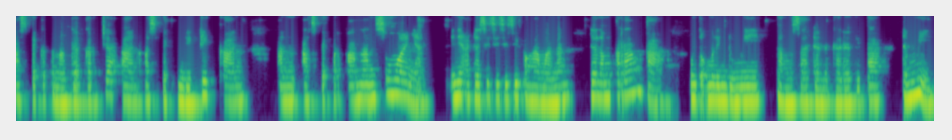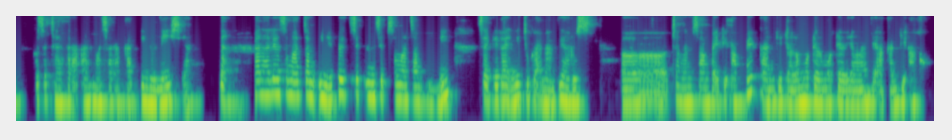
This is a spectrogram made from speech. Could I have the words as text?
aspek ketenaga kerjaan aspek pendidikan aspek pertahanan semuanya ini ada sisi-sisi pengamanan dalam kerangka untuk melindungi bangsa dan negara kita demi kesejahteraan masyarakat Indonesia Nah, hal-hal yang semacam ini, prinsip-prinsip semacam ini, saya kira ini juga nanti harus uh, jangan sampai diabaikan di dalam model-model yang nanti akan diakomodir.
